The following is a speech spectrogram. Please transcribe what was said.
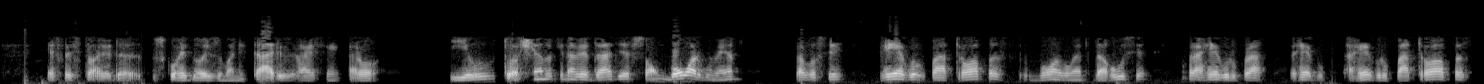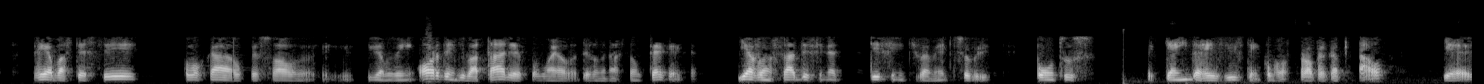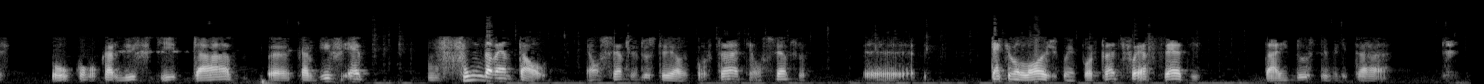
essa história da, dos corredores humanitários, Raíssa Carol, e eu estou achando que, na verdade, é só um bom argumento para você reagrupar tropas, um bom argumento da Rússia para reagrupar, reagrupar tropas, reabastecer, colocar o pessoal, digamos, em ordem de batalha, como é a denominação técnica, e avançar definitivamente sobre pontos que ainda resistem, como a própria capital, que é, ou como Cardiff, que está. É, Cardiff é fundamental. É um centro industrial importante, é um centro é, tecnológico importante, foi a sede da indústria militar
